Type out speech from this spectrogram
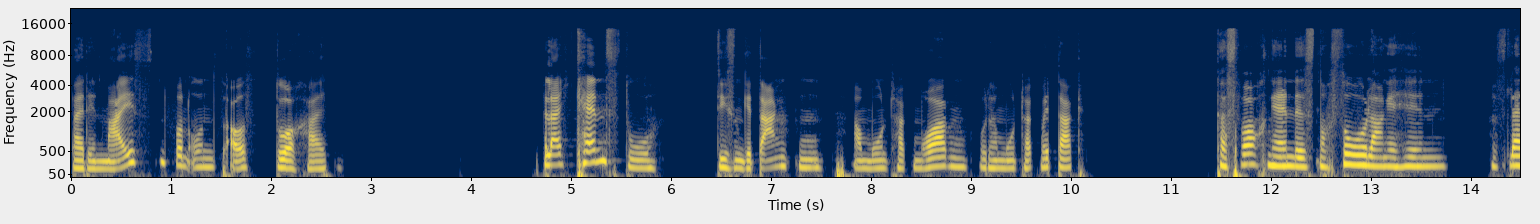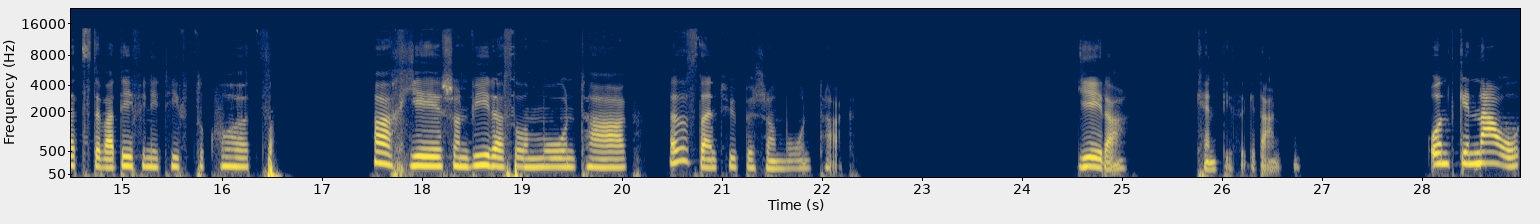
bei den meisten von uns aus Durchhalten. Vielleicht kennst du diesen Gedanken am Montagmorgen oder Montagmittag. Das Wochenende ist noch so lange hin. Das letzte war definitiv zu kurz. Ach je, schon wieder so ein Montag. Es ist ein typischer Montag. Jeder kennt diese Gedanken. Und genau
